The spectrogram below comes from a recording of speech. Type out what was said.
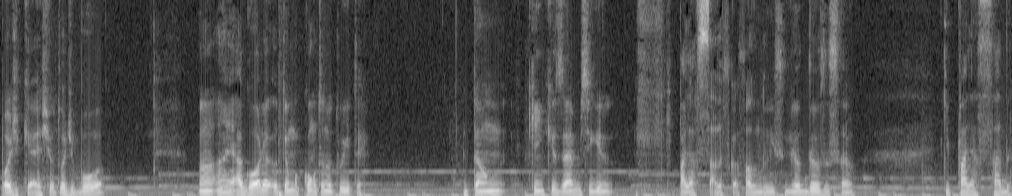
podcast Eu Tô de Boa. Ah, é, agora eu tenho uma conta no Twitter. Então, quem quiser me seguir. que palhaçada ficar falando isso, meu Deus do céu. Que palhaçada.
